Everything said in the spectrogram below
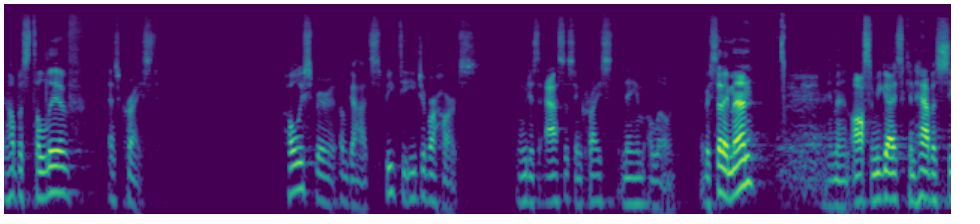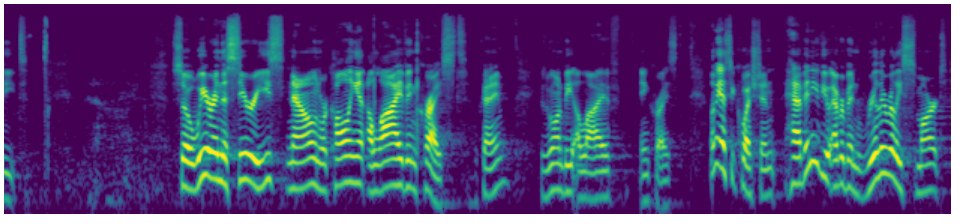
and help us to live as Christ. Holy Spirit of God, speak to each of our hearts. And we just ask this in Christ's name alone. Everybody said amen? amen? Amen. Awesome. You guys can have a seat. So, we are in this series now, and we're calling it Alive in Christ, okay? Because we want to be alive in Christ. Let me ask you a question. Have any of you ever been really, really smart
